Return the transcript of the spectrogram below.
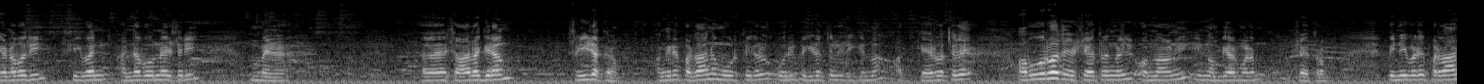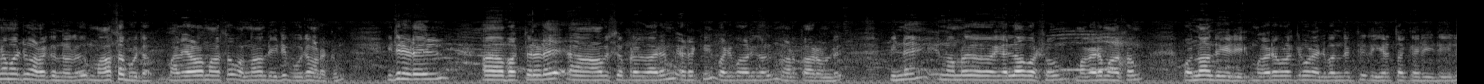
ഗണപതി ശിവൻ അന്നപൂർണേശ്വരി പിന്നെ ശാലഗ്രാം ശ്രീചക്രം. അങ്ങനെ പ്രധാന മൂർത്തികൾ ഒരു പീഠത്തിൽ ഇരിക്കുന്ന കേരളത്തിലെ അപൂർവ ക്ഷേത്രങ്ങളിൽ ഒന്നാണ് ഈ നമ്പ്യാർമഠം ക്ഷേത്രം. പിന്നെ ഇവിടെ പ്രധാനമായിട്ടും നടക്കുന്നത് മാസപൂജ മലയാള മാസം ഒന്നാം തീയതി പൂജ നടക്കും ഇതിനിടയിൽ ഭക്തരുടെ ആവശ്യപ്രകാരം ഇടയ്ക്ക് വഴിപാടുകൾ നടത്താറുണ്ട്. പിന്നെ നമ്മൾ എല്ലാ വർഷവും മകരമാസം ഒന്നാം തീയതി മകരവിളക്കിനോടനുബന്ധിച്ച് തീരത്തക്ക രീതിയിൽ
